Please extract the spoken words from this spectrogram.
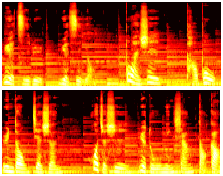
越自律越自由。不管是跑步、运动、健身。或者是阅读、冥想、祷告，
